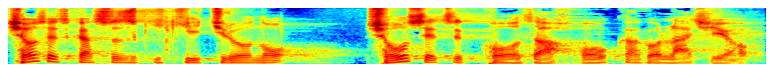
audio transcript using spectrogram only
小説家鈴木喜一郎の小説講座放課後ラジオ。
